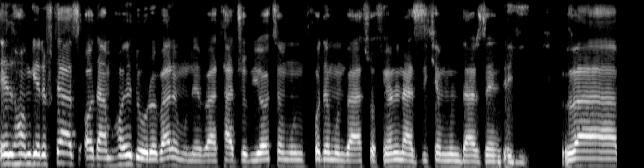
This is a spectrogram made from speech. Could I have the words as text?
الهام گرفته از آدم های دوروبرمونه و تجربیاتمون خودمون و اطرافیان نزدیکمون در زندگی. و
